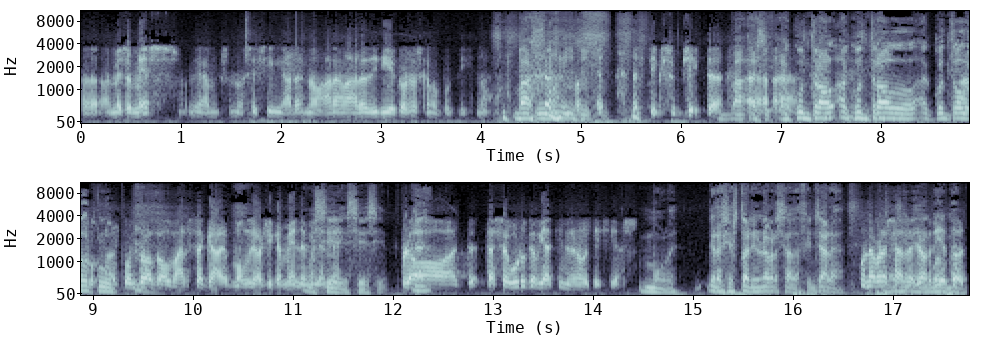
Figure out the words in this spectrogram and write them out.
eh, a més a més, no sé si ara no, ara, ara diria coses que no puc dir, no. Va, Estic subjecte va a, a, control, a, control, a control del al club. control del Barça, que molt lògicament, Sí, evidentment. sí, sí. Però Eh, t'asseguro que aviat tindré notícies. molt bé. Gràcies, Toni. Una abraçada. Fins ara. Una abraçada, Jordi, a tots.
